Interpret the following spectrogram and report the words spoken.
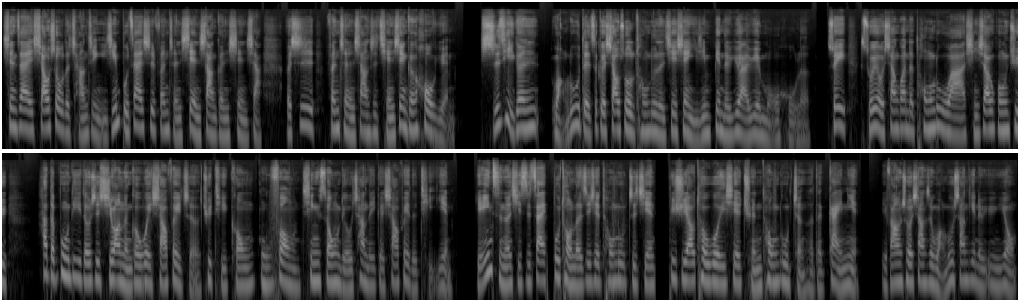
现在销售的场景已经不再是分成线上跟线下，而是分成像是前线跟后援，实体跟网络的这个销售的通路的界限已经变得越来越模糊了。所以所有相关的通路啊，行销工具。它的目的都是希望能够为消费者去提供无缝、轻松、流畅的一个消费的体验。也因此呢，其实，在不同的这些通路之间，必须要透过一些全通路整合的概念，比方说像是网络商店的运用，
